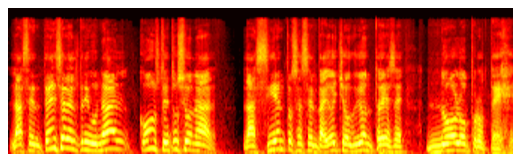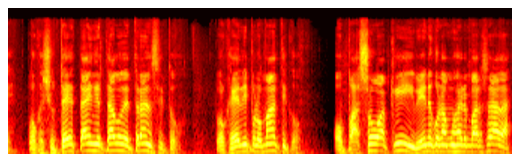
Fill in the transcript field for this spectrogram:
la sentencia del Tribunal Constitucional, la 168-13, no lo protege. Porque si usted está en estado de tránsito, porque es diplomático, o pasó aquí y viene con una mujer embarazada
